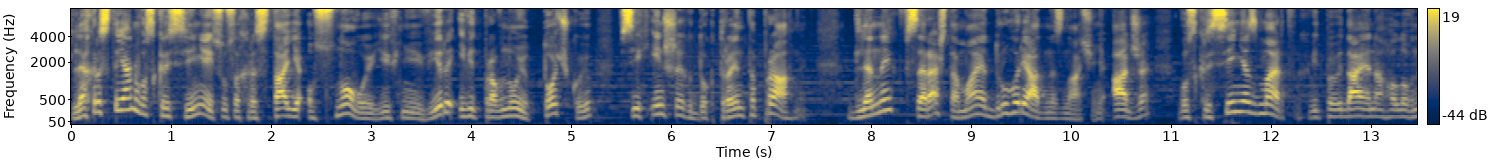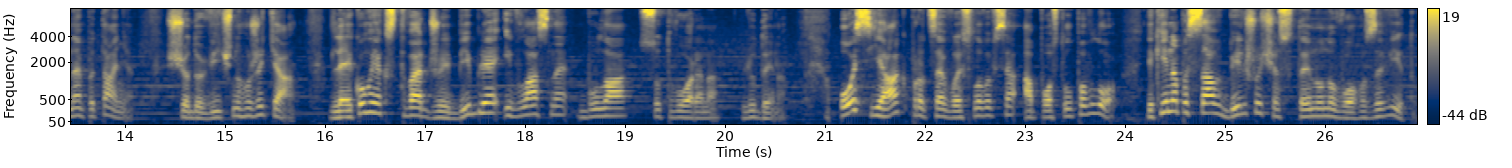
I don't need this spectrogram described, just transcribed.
Для християн Воскресіння Ісуса Христа є основою їхньої віри і відправною точкою всіх інших доктрин та прагнень. Для них все решта має другорядне значення, адже Воскресіння з мертвих відповідає на головне питання щодо вічного життя, для якого, як стверджує Біблія, і власне була сотворена людина. Ось як про це висловився апостол Павло, який написав більшу частину Нового Завіту.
